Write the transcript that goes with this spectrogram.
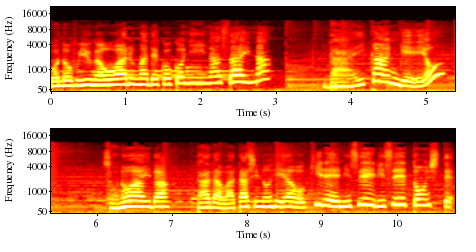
この冬が終わるまでここにいなさいな。大歓迎よ。その間ただ私の部屋をきれいに整理整頓して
